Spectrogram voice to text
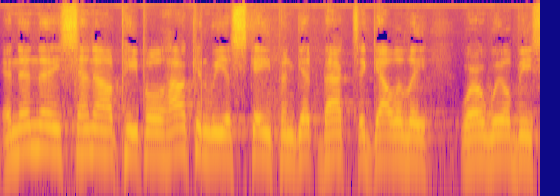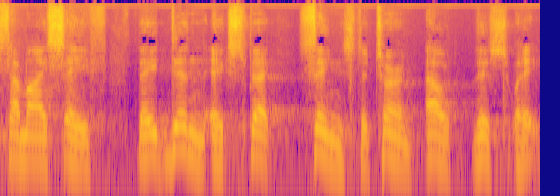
And then they sent out people, how can we escape and get back to Galilee where we'll be semi safe? They didn't expect things to turn out this way.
